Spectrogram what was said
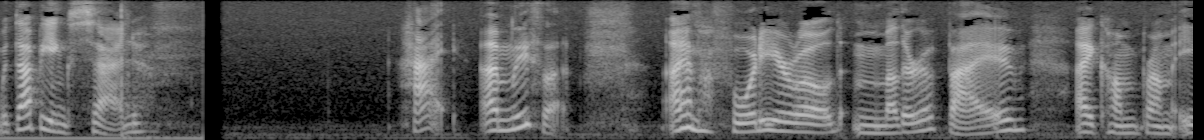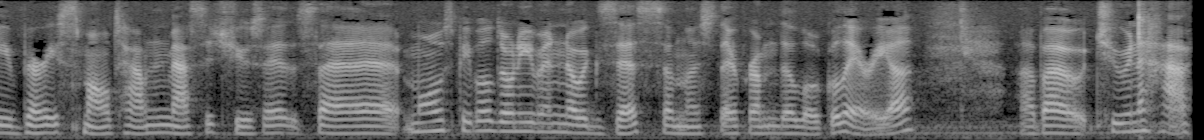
with that being said hi i'm lisa. I am a 40 year old mother of five I come from a very small town in Massachusetts that most people don't even know exists unless they're from the local area. About two and a half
